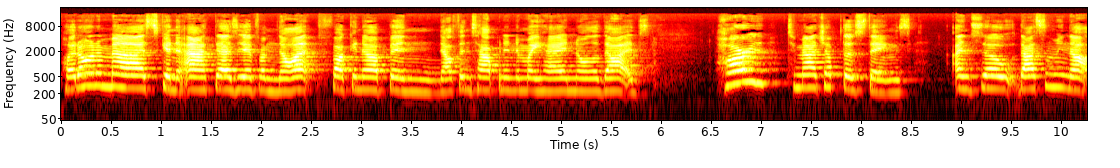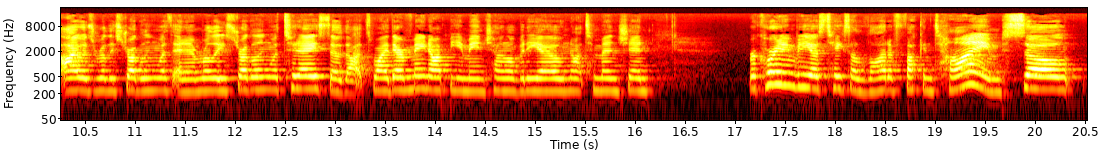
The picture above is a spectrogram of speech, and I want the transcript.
put on a mask and act as if I'm not fucking up and nothing's happening in my head and all of that. It's hard to match up those things. And so that's something that I was really struggling with and I'm really struggling with today. So that's why there may not be a main channel video, not to mention recording videos takes a lot of fucking time. So,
